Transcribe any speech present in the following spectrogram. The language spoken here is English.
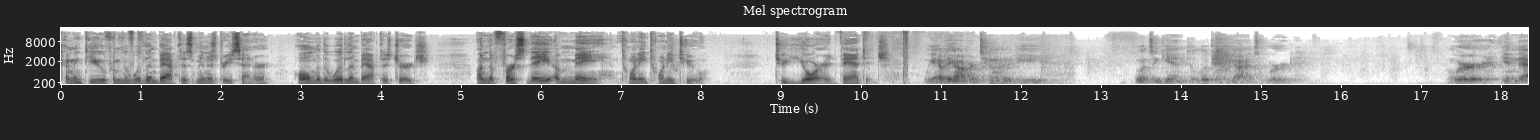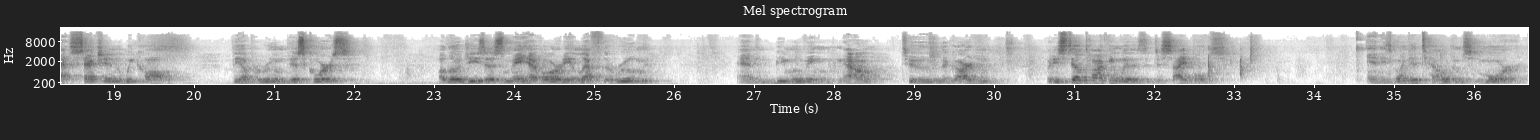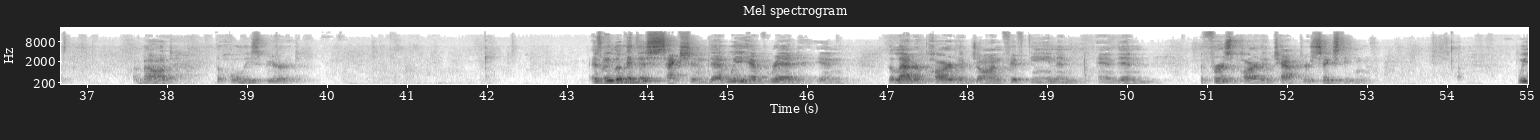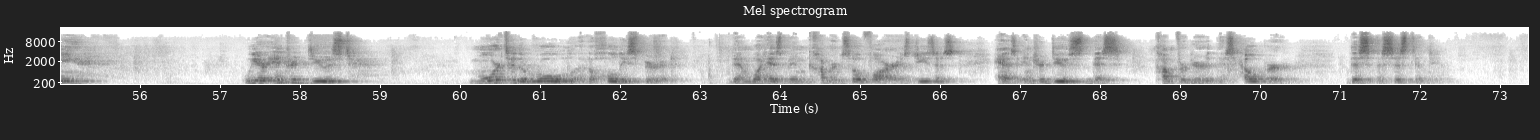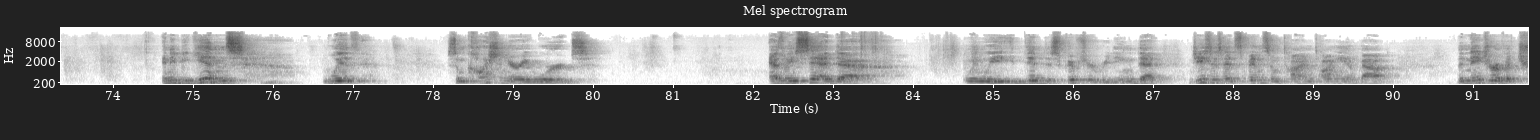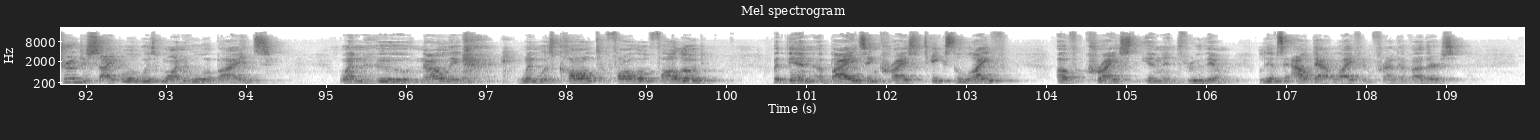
Coming to you from the Woodland Baptist Ministry Center, home of the Woodland Baptist Church, on the first day of May 2022, to your advantage. We have the opportunity once again to look at God's Word. We're in that section we call the Upper Room Discourse. Although Jesus may have already left the room and be moving now to the garden, but he's still talking with his disciples. And he's going to tell them some more about the Holy Spirit. As we look at this section that we have read in the latter part of John 15 and, and then the first part of chapter 16, we, we are introduced more to the role of the Holy Spirit than what has been covered so far as Jesus has introduced this comforter, this helper, this assistant. And he begins with some cautionary words. As we said uh, when we did the scripture reading, that Jesus had spent some time talking about the nature of a true disciple was one who abides, one who not only when was called to follow, followed, but then abides in Christ, takes the life of Christ in and through them, lives out that life in front of others.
